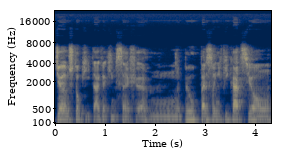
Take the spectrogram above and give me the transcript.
dziełem sztuki, tak, w jakimś sensie. Mm, był personifikacją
